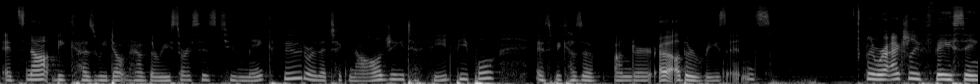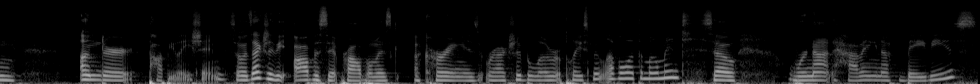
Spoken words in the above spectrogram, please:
It's not because we don't have the resources to make food or the technology to feed people. It's because of under uh, other reasons. And we're actually facing underpopulation. So it's actually the opposite problem is occurring is we're actually below replacement level at the moment. So we're not having enough babies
